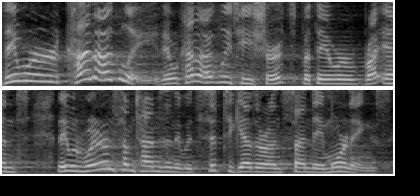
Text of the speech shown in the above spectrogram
they were kind of ugly. They were kind of ugly t shirts, but they were, and they would wear them sometimes, and they would sit together on Sunday mornings.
